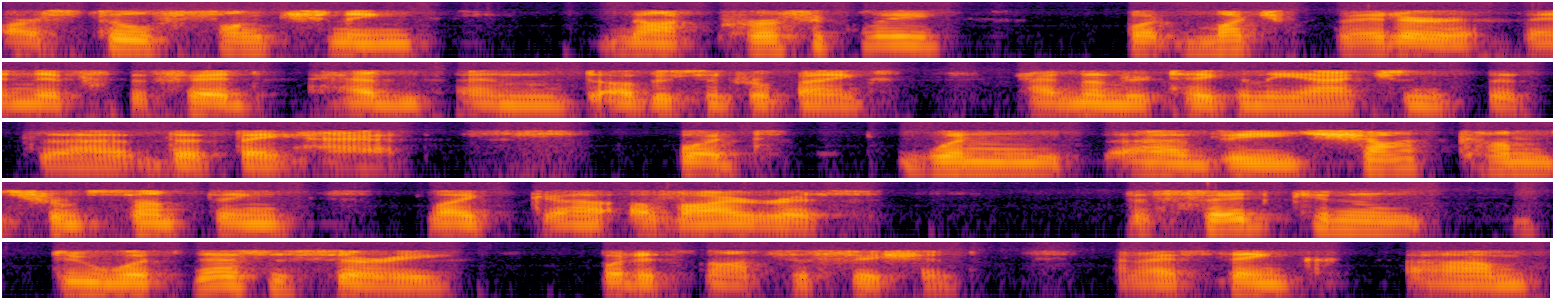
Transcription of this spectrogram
are still functioning not perfectly, but much better than if the Fed had and other central banks hadn't undertaken the actions that uh, that they had. But when uh, the shock comes from something like uh, a virus, the Fed can do what's necessary, but it's not sufficient. And I think um,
